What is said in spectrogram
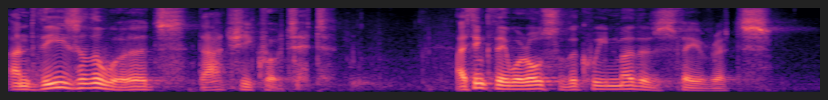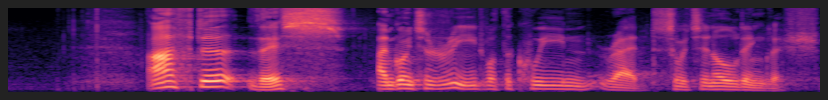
And these are the words that she quoted. I think they were also the Queen Mother's favourites. After this, I'm going to read what the Queen read, so it's in Old English.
